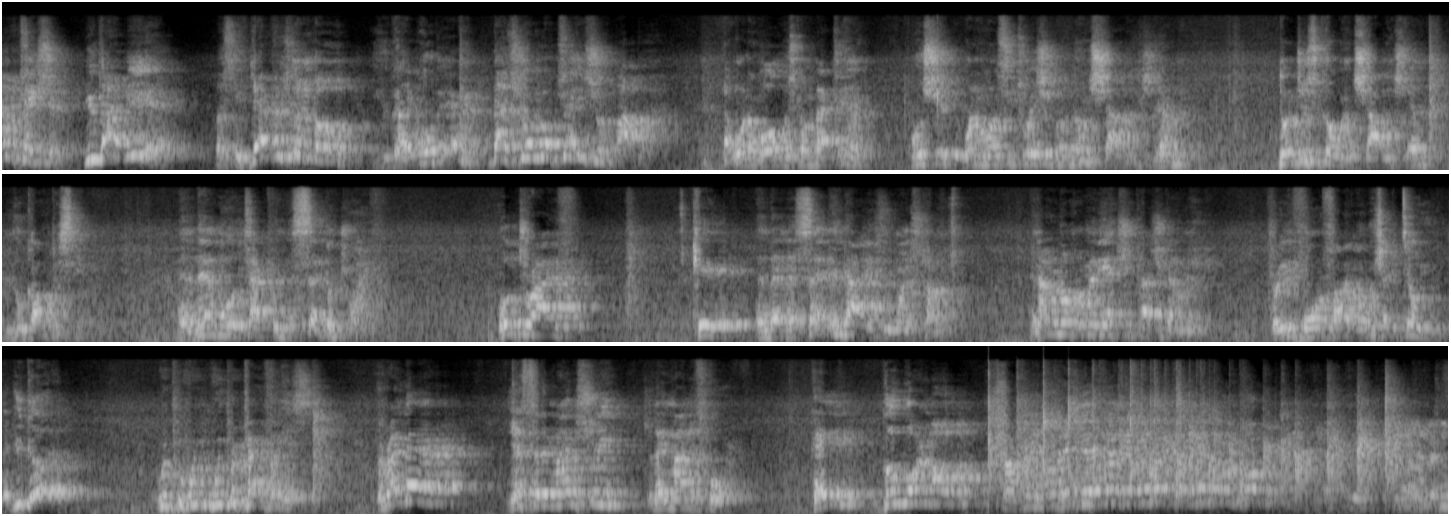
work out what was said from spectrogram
You gotta be there. But see, Jeffrey's gonna go, you gotta go there. That's your rotation, Papa. Now, one of will always come back to him. Push it, one-on-one situation, but don't challenge them. Don't just go and challenge them, look opposite. And then we'll attack from the second drive. We'll drive, kick, and then the second guy is the one that's coming. And I don't know how many extra passes you gotta make. Three, four, five, I wish I could tell you. That you're good. We, we, we prepare for this. They're right there. Yesterday minus three, today minus four. Okay? Good warm up. Start ready.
